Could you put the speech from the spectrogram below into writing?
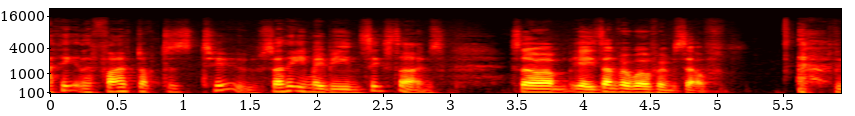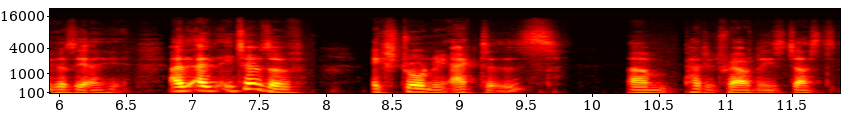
I think the five Doctors too. So I think he may be in six times. So um, yeah, he's done very well for himself because yeah, he- and, and in terms of extraordinary actors, um, Patrick Troughton is just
